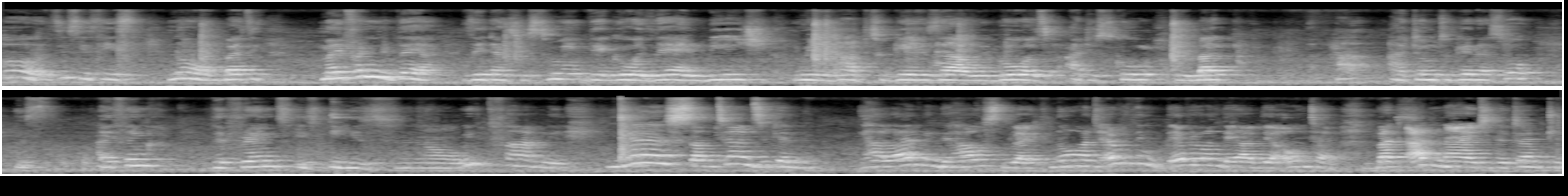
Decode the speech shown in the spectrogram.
Oh, this is this. No, but my friend there, they dance with me. They go there and beach. We have together. We go at school. We back uh, at home together. So I think the friends is easy. No, with family. Yes, sometimes you can alive in the house like no one everything everyone they have their own time. But at night the time to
